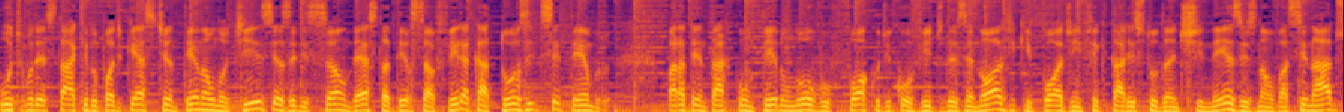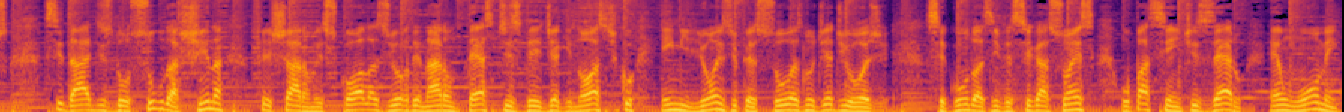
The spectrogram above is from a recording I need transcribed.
Último destaque do podcast Antena 1 Notícias, edição desta terça-feira, 14 de setembro para tentar conter um novo foco de Covid-19 que pode infectar estudantes chineses não vacinados, cidades do sul da China fecharam escolas e ordenaram testes de diagnóstico em milhões de pessoas no dia de hoje. Segundo as investigações, o paciente zero é um homem,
